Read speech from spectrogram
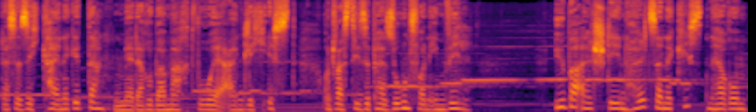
dass er sich keine Gedanken mehr darüber macht, wo er eigentlich ist und was diese Person von ihm will. Überall stehen hölzerne Kisten herum,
